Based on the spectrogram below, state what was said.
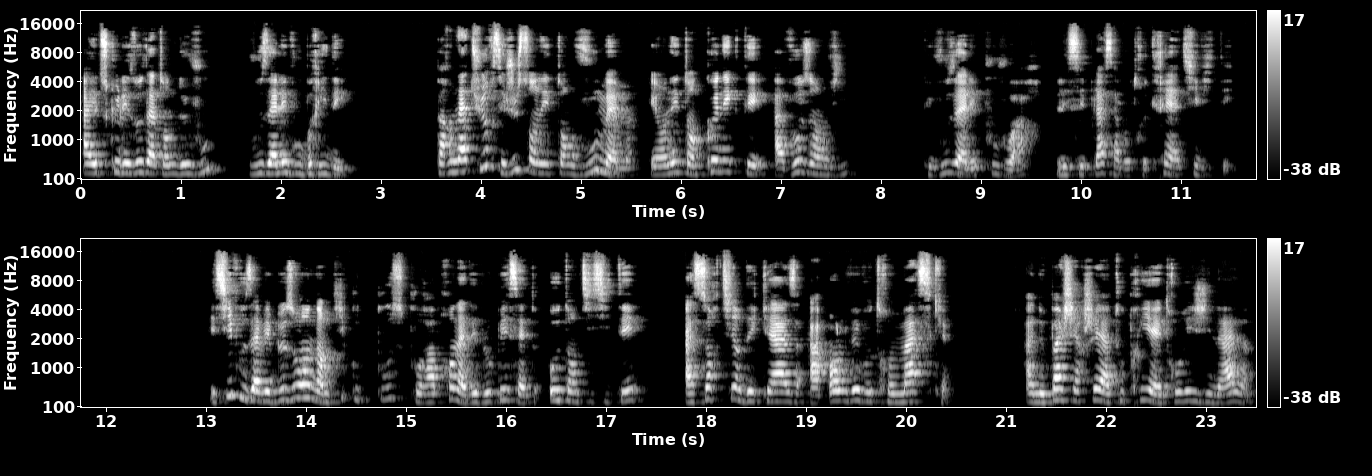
à être ce que les autres attendent de vous, vous allez vous brider. Par nature, c'est juste en étant vous-même et en étant connecté à vos envies que vous allez pouvoir laisser place à votre créativité. Et si vous avez besoin d'un petit coup de pouce pour apprendre à développer cette authenticité, à sortir des cases, à enlever votre masque, à ne pas chercher à tout prix à être original,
